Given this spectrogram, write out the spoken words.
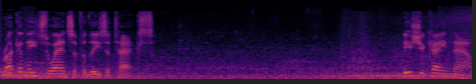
Rucker needs to answer for these attacks. Here's your cane now.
